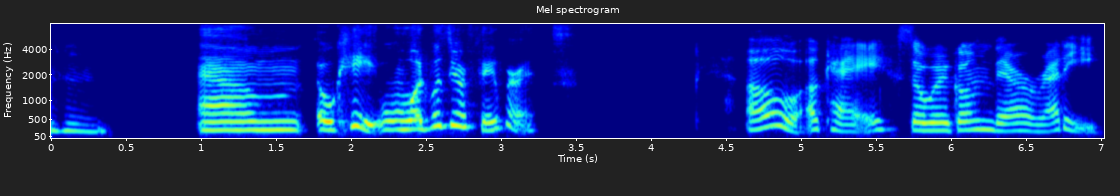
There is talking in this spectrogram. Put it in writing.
Mm-hmm. Um. Okay. What was your favorite? Oh, okay. So we're going there already.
